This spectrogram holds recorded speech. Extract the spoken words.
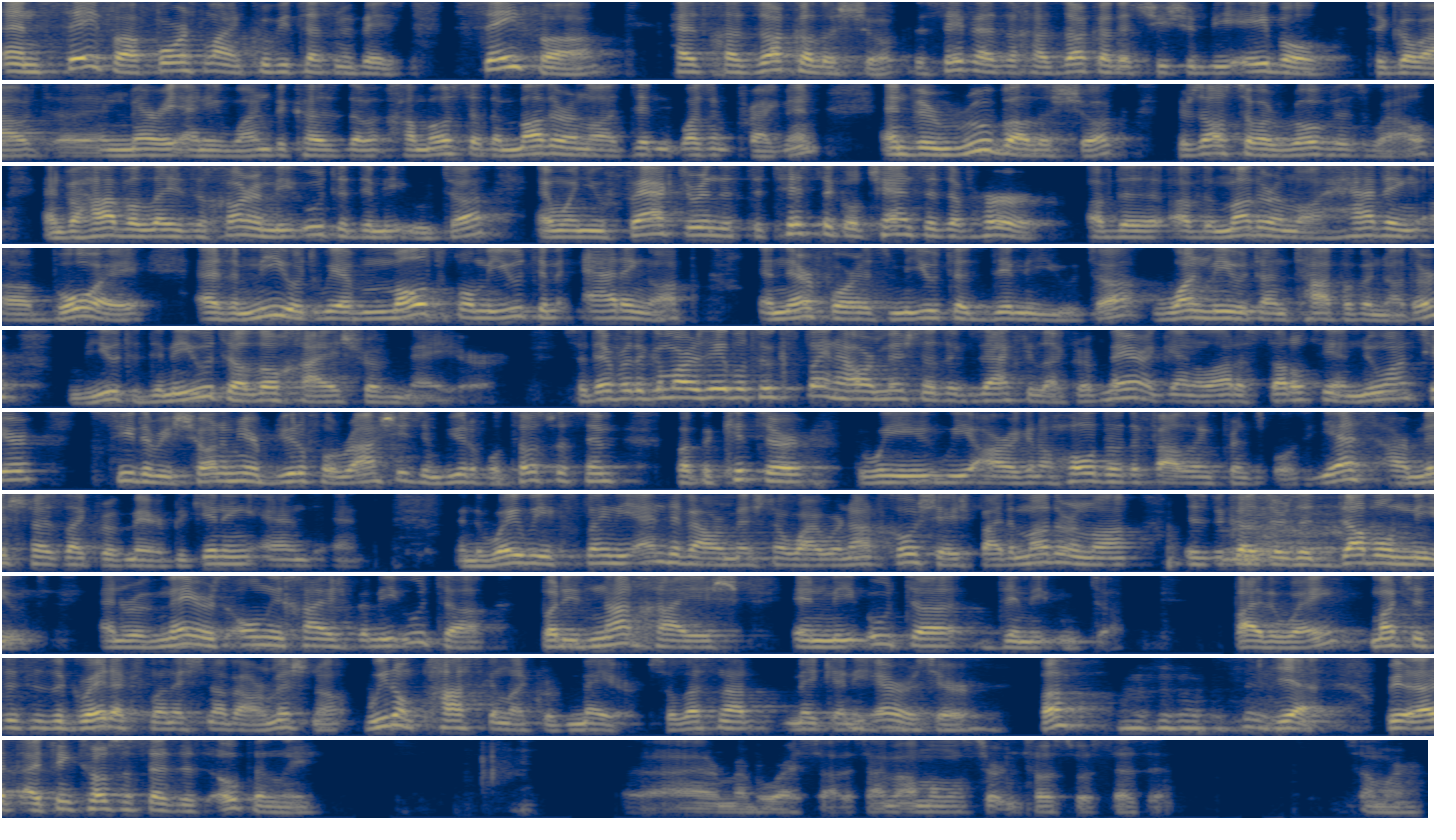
And seifa, fourth line, kubi testament base. Seifa has chazaka l'shuk. The seifa has a chazaka that she should be able to go out uh, and marry anyone because the chamosa, the mother-in-law, didn't wasn't pregnant. And viruba l'shuk, there's also a rove as well. And v'hava le zechara miuta de miuta. And when you factor in the statistical chances of her of the of the mother-in-law having a boy as a miut, we have multiple miutim adding up, and therefore it's miuta de miuta, one miut on top of another. Miuta de miuta lo chayish Rav meir. So therefore, the Gemara is able to explain how our Mishnah is exactly like Rav Meir. Again, a lot of subtlety and nuance here. See the Rishonim here, beautiful Rashis and beautiful Tosvasim. But Bekitzer, we, we are going to hold with the following principles. Yes, our Mishnah is like Rav Meir, beginning and end. And the way we explain the end of our Mishnah, why we're not choshesh by the mother-in-law, is because there's a double miut. And Rav Meir is only chayish b'miuta, but he's not chayish in miuta de miuta. By the way, much as this is a great explanation of our Mishnah, we don't paskin like Rav Meir. So let's not make any errors here. Huh? Yeah, we, I, I, think Tosa says this openly. I don't remember where I saw this. I'm, I'm almost certain Tosa says it somewhere.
